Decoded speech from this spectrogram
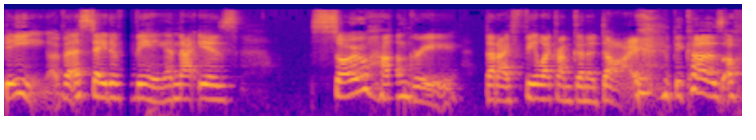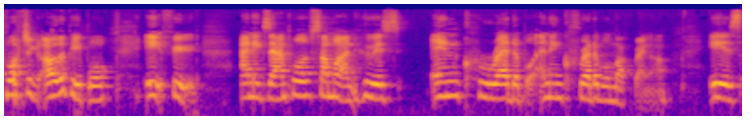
being, of a state of being, and that is so hungry that I feel like I'm gonna die because of watching other people eat food. An example of someone who is incredible, an incredible mukbanger, is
